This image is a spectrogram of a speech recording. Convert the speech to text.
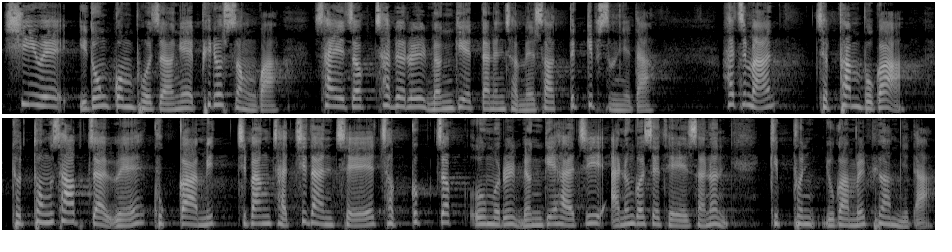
시외 이동권 보장의 필요성과 사회적 차별을 명기했다는 점에서 뜻깊습니다. 하지만 재판부가 교통사업자 외 국가 및 지방자치단체의 적극적 의무를 명기하지 않은 것에 대해서는 깊은 유감을 표합니다.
